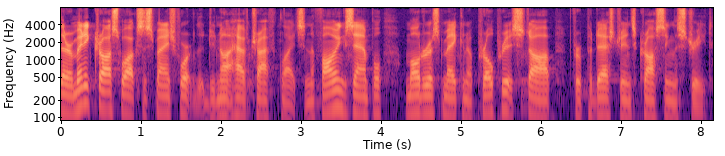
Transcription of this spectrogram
There are many crosswalks in Spanish Fork that do not have traffic lights. In the following example, motorists make an appropriate stop for pedestrians crossing the street.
